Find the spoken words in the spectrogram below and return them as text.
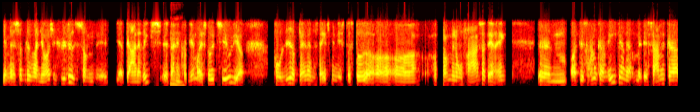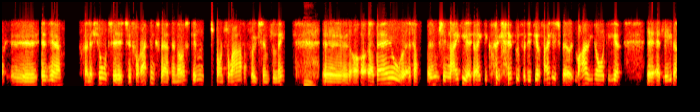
jamen så blev han jo også hyldet som øh, ja, Bjarne Ries, øh, da mm. han kom hjem og stod i Tivoli og, Poul Nyrup, andet statsminister, stod og, og, og kom med nogle fraser der, ikke? Øhm, og det samme gør medierne, men det samme gør øh, den her relation til, til forretningsverdenen også gennem sponsorater for eksempel. Ikke? Mm. Øh, og, og der er jo, altså, jeg vil sige, Nike er et rigtig godt eksempel, fordi de har faktisk været meget ind over de her øh, atleter,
